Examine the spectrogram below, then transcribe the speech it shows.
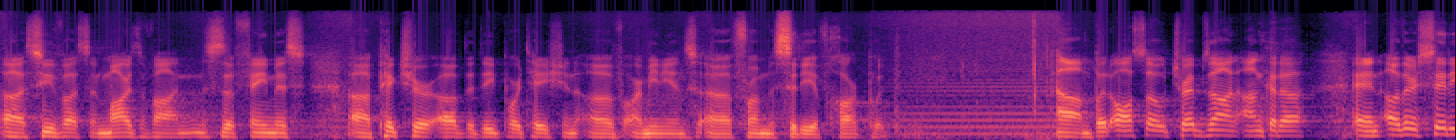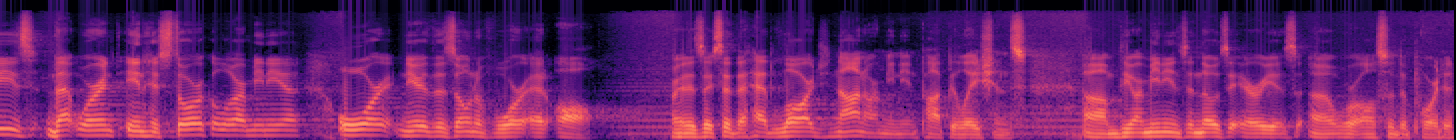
uh, Sivas, and Marzavan. This is a famous uh, picture of the deportation of Armenians uh, from the city of Kharput. Um, but also Trebzon, Ankara, and other cities that weren't in historical Armenia or near the zone of war at all. Right, as I said, that had large non-Armenian populations. Um, the Armenians in those areas uh, were also deported.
